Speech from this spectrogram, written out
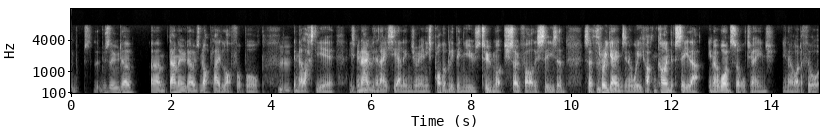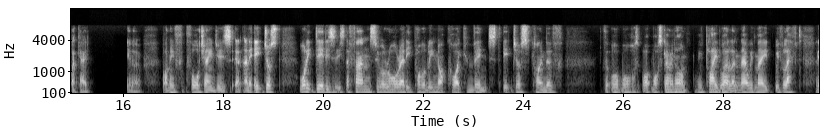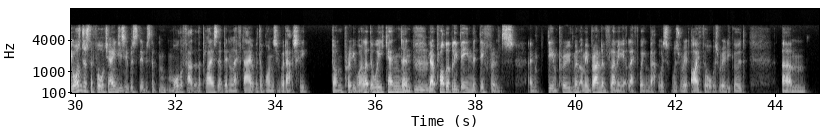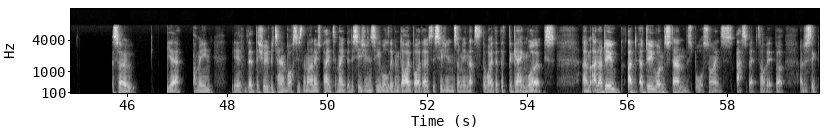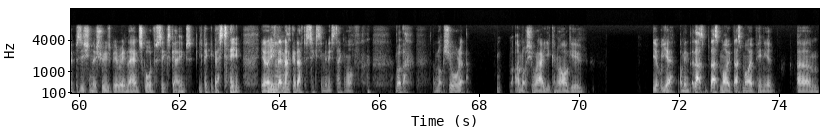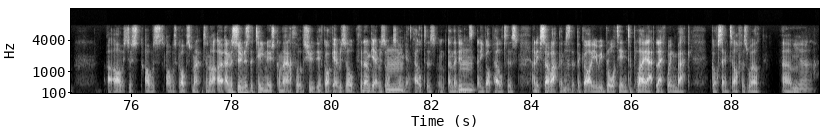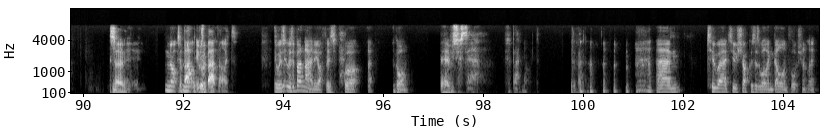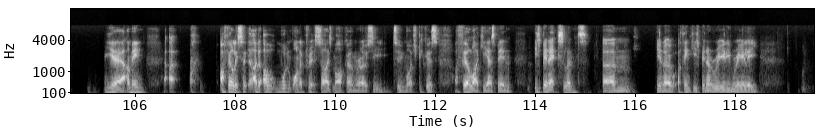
was Udoh. Um, Dan Udoh's not played a lot of football Mhm. in the last year. He's been out Mhm. with an ACL injury and he's probably been used too much so far this season. So 3 Mhm. games in a week, I can kind of see that. You know, one subtle change. You know, I'd have thought, okay, you know, but I mean, f- four changes and, and it just what it did is is the fans who are already probably not quite convinced. It just kind of that what, what, what what's going on? We've played well, and now we've made we've left, and it wasn't just the four changes. It was it was the more the fact that the players that had been left out were the ones who had actually done pretty well at the weekend, and Mm. you know probably been the difference and the improvement. I mean, Brandon Fleming at left wing back was was re- I thought was really good. Um, so yeah, I mean yeah, the, the Shrewsbury Town boss is the man who's paid to make the decisions. He will live and die by those decisions. I mean, that's the way that the, the game works. Um, and I do, I, I, do understand the sports science aspect of it, but I just think the position that Shrewsbury are in, they haven't scored for six games. You pick your best team. You know, yeah. if they're knackered after 60 minutes, take them off. but I'm not sure. I'm not sure how you can argue. Yeah, yeah. I mean, that's that's my that's my opinion. Um, I was just I was I was gobsmacked, and I and as soon as the team news come out, I thought shoot, they've got to get results. If they don't get results, mm. going to get pelters, and, and they didn't, mm. and he got pelters. And it so happens that the guy who he brought in to play at left wing back got sent off as well. Um, yeah. So yeah. not it was a bad, it was a bad night. It was it was a bad night in the office, but uh, go on. It was just uh, it was a bad night. It was a bad night. um, two uh, two shockers as well in goal, unfortunately. Yeah, I mean, I, I feel it's. I, I wouldn't want to criticise Marko Marosi too much because I feel like he has been. He's been excellent. Um, you know, I think he's been a really, really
